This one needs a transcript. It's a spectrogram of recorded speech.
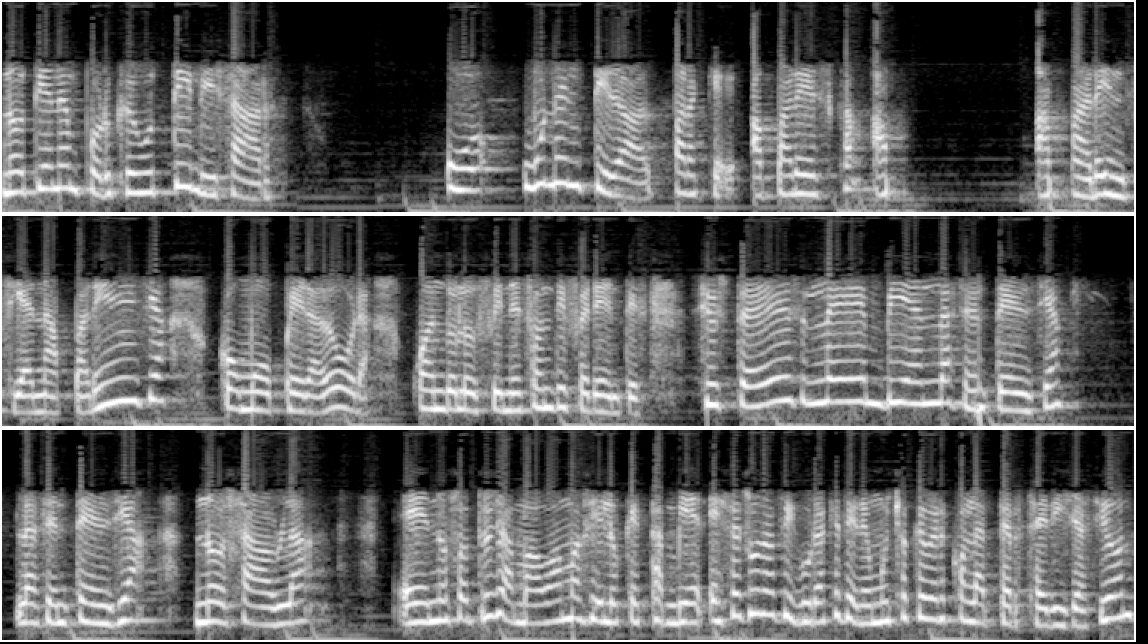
no tienen por qué utilizar una entidad para que aparezca apariencia, en apariencia como operadora, cuando los fines son diferentes. Si ustedes leen bien la sentencia, la sentencia nos habla eh, nosotros llamábamos, y lo que también, esa es una figura que tiene mucho que ver con la tercerización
